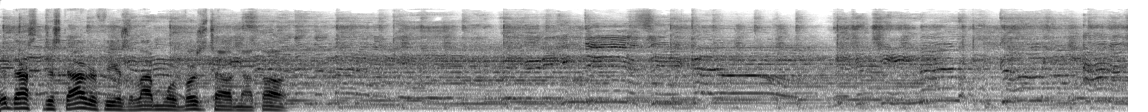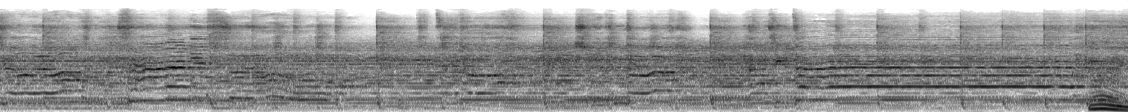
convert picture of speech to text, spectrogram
Their discography is a lot more versatile than I thought. Hmm,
